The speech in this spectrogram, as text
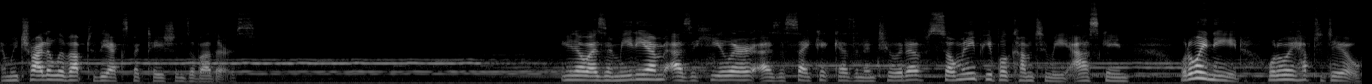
And we try to live up to the expectations of others. You know, as a medium, as a healer, as a psychic, as an intuitive, so many people come to me asking, What do I need? What do I have to do?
